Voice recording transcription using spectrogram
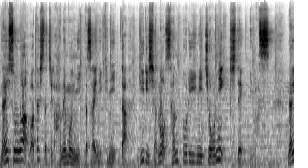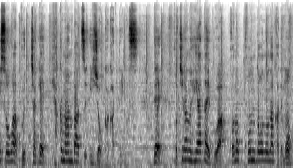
内装は私たちがハネムーンに行った際に気に入ったギリシャのサントリーニ朝にしています。内装はぶっちゃけ100万バーツ以上かかっています。でこちらの部屋タイプはこの近藤の中でも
